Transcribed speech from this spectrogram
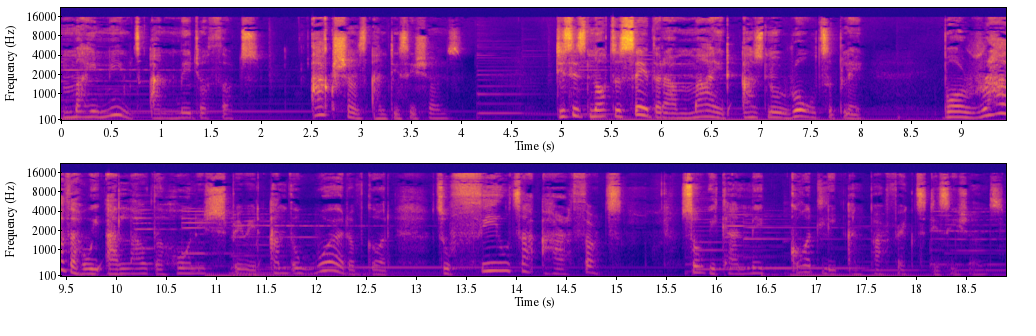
minute and major thoughts, actions, and decisions. This is not to say that our mind has no role to play, but rather we allow the Holy Spirit and the Word of God to filter our thoughts so we can make godly and perfect decisions.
